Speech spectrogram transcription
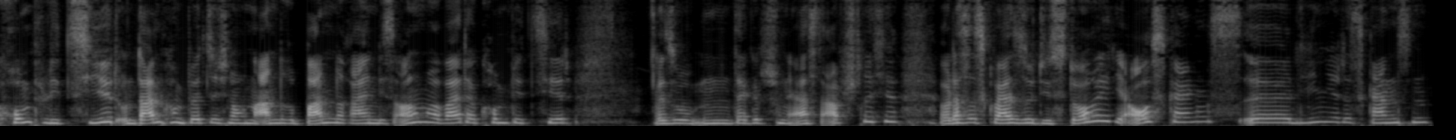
kompliziert. Und dann kommt plötzlich noch eine andere Bande rein, die ist auch nochmal weiter kompliziert. Also mh, da gibt's schon erste Abstriche. Aber das ist quasi so die Story, die Ausgangslinie des Ganzen.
